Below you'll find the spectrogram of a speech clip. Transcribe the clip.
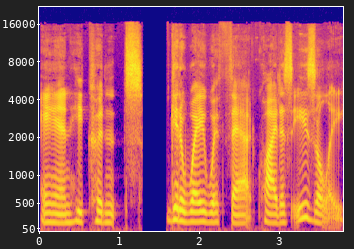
and he couldn't get away with that quite as easily.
